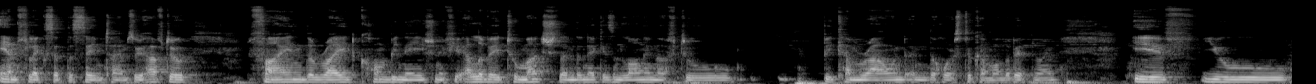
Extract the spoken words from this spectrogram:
and flex at the same time. So you have to find the right combination. If you elevate too much, then the neck isn't long enough to become round and the horse to come on the bit, right? If you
